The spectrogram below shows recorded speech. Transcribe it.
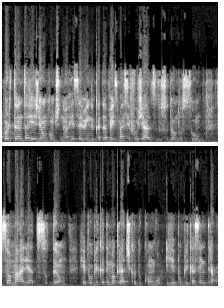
Portanto, a região continua recebendo cada vez mais refugiados do Sudão do Sul, Somália, Sudão, República Democrática do Congo e República Central,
